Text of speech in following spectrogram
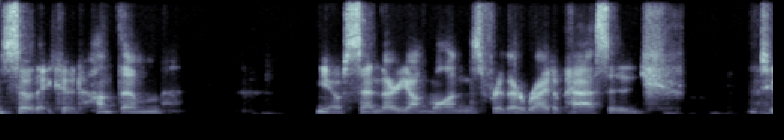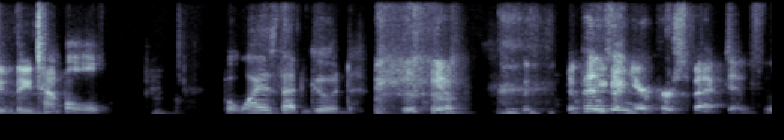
so they could hunt them, you know, send their young ones for their rite of passage to the mm-hmm. temple. But why is that good? Depends on your perspective.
